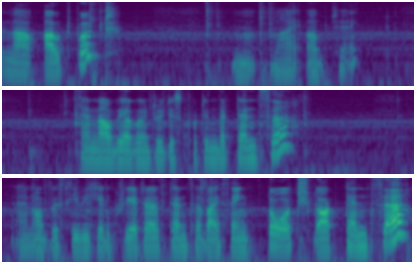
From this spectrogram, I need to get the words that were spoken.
so now output my object. And now we are going to just put in the tensor. And obviously we can create a tensor by saying torch.tensor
